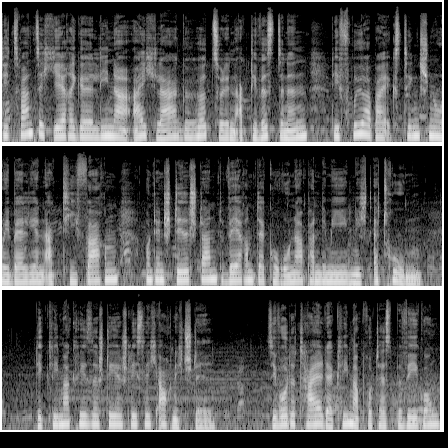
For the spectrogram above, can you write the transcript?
Die 20-jährige Lina Eichler gehört zu den Aktivistinnen, die früher bei Extinction Rebellion aktiv waren und den Stillstand während der Corona-Pandemie nicht ertrugen. Die Klimakrise stehe schließlich auch nicht still. Sie wurde Teil der Klimaprotestbewegung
